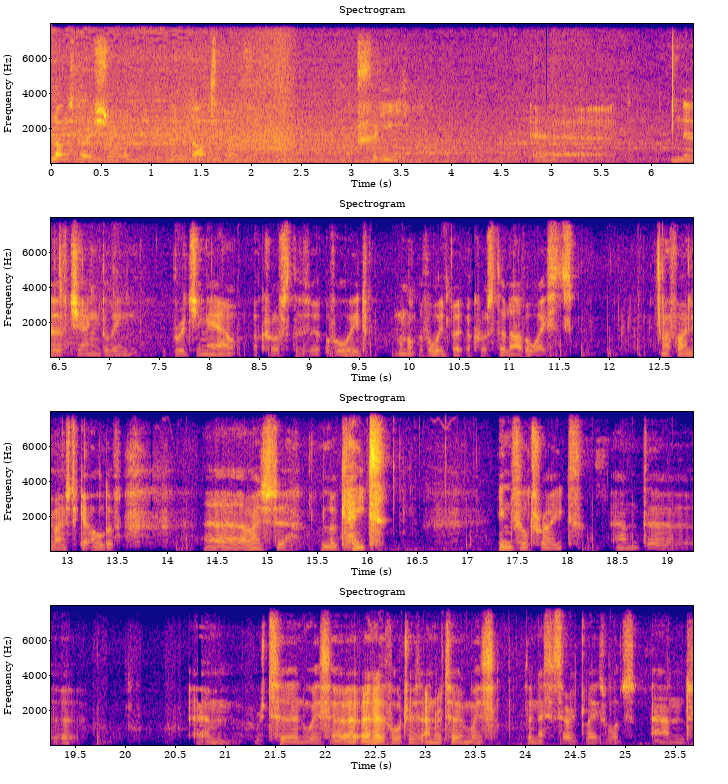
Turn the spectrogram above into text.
long story short, a lot of pretty uh, nerve jangling bridging out across the void, well not the void, but across the lava wastes. I finally managed to get hold of, uh, I managed to locate, infiltrate, and uh, um, return with uh, a nether fortress and return with the necessary blaze rods and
